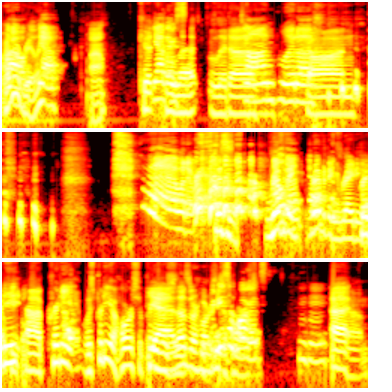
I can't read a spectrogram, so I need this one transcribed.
Are Wow, there really? Yeah. Wow. Kit, Yeah, there's Callette, Lydda, Don, Lydda, Dawn. eh, whatever. This is riveting, yeah. riveting radio Pretty, people. uh, pretty. Was pretty a horse or pretty? Yeah, was those are horses. He's a horse. hmm uh, Um,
